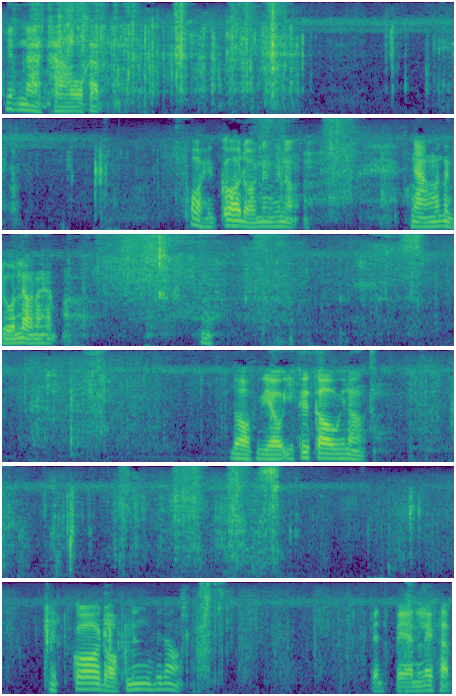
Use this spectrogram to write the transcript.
เห็ดหนาขาวครับ พ่อเห็ดก้อดอกหนึ่งพี่น้องยางมันตั้งโดนแล้วนะครับดอกเดียวอีกคือเก่าพี่น้องเห็ดก้อดอกหนึ่งพี่น้อง เป็นแปนเลยครับ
